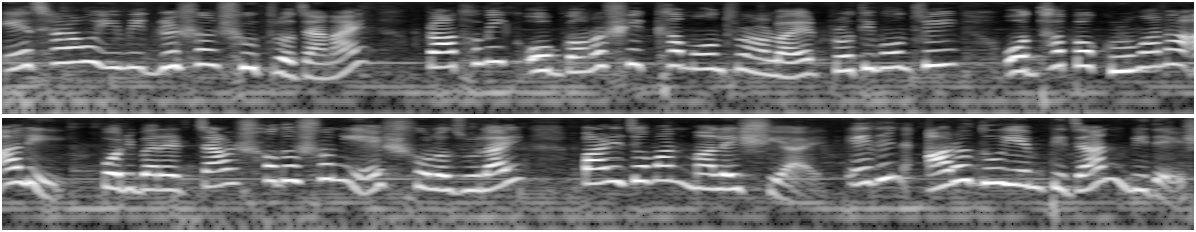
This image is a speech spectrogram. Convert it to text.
এছাড়াও ইমিগ্রেশন সূত্র জানায়, প্রাথমিক ও গণশিক্ষা মন্ত্রণালয়ের প্রতিমন্ত্রী অধ্যাপক রুমানা আলী পরিবারের চার সদস্য নিয়ে ষোলো জুলাই পাড়ি জমান মালয়েশিয়ায়। এদিন আরও দুই এমপি যান বিদেশ।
